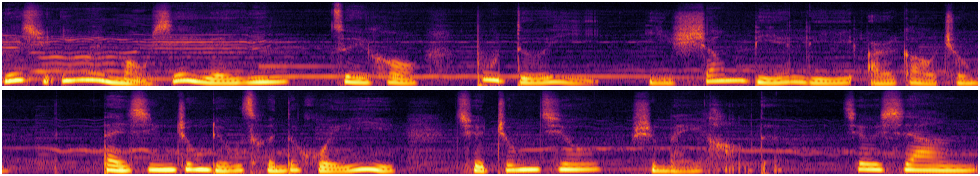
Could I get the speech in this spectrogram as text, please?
也许因为某些原因，最后不得已以伤别离而告终，但心中留存的回忆却终究是美好的，就像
